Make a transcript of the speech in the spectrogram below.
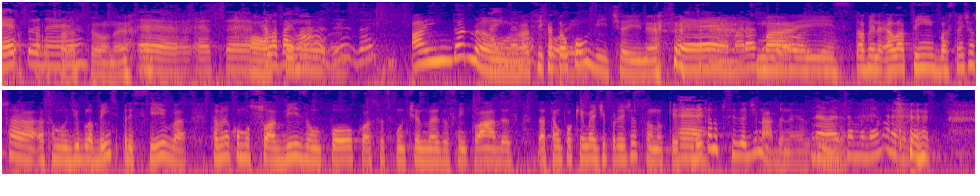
Essa, Tá, o né? coração, né? É, essa é... Ó, Ela vai como- lá, às vezes, é? Ainda não, Ainda não fica foi. até o convite aí, né? É, maravilhosa. Mas, tá vendo, ela tem bastante essa, essa mandíbula bem expressiva, tá vendo como suaviza um pouco essas pontinhas mais acentuadas, dá até um pouquinho mais de projeção no queixo, É. bem que ela não precisa de nada, né? Ela é Não, linda. essa mulher é maravilhosa.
